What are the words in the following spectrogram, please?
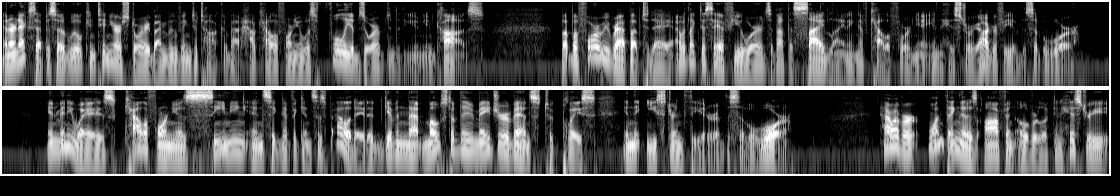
In our next episode, we will continue our story by moving to talk about how California was fully absorbed into the Union cause. But before we wrap up today, I would like to say a few words about the sidelining of California in the historiography of the Civil War. In many ways, California's seeming insignificance is validated given that most of the major events took place in the eastern theater of the Civil War. However, one thing that is often overlooked in history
